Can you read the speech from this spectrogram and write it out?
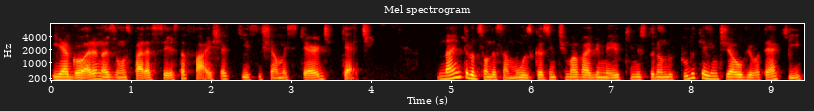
E agora nós vamos para a sexta faixa, que se chama Scared Cat. Na introdução dessa música, eu senti uma vibe meio que misturando tudo que a gente já ouviu até aqui,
